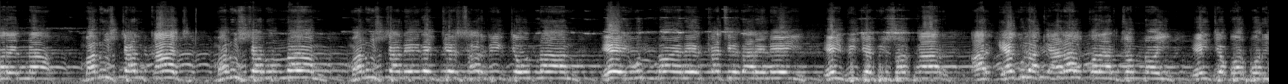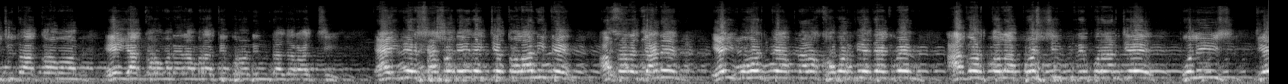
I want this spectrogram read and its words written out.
করেন না। মানুষ চান কাজ, মানুষ চান উন্নয়ন, মানুষ চান এই রাজ্যের সার্বিক যে উন্নয়ন, এই উন্নয়নের কাছে দাঁড়িয়ে নেই এই বিজেপি সরকার। আর এগুলাকে আড়াল করার জন্যই এই যে বর্বরিচিত আক্রমণ, এই আক্রমণের আমরা তীব্র নিন্দা জানাচ্ছি। আইনের শাসন এই রাজ্যে তলানিতে, আপনারা জানেন, এই মুহূর্তে আপনারা খবর নিয়ে দেখবেন, আগরতলা, পশ্চিম ত্রিপুরার যে পুলিশ, যে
